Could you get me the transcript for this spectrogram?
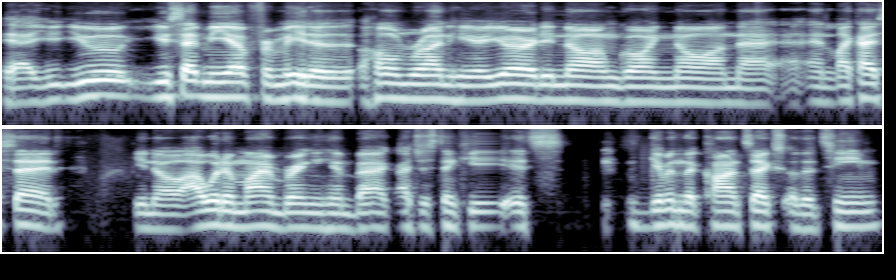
Yeah, you you you set me up for me to home run here. You already know I'm going no on that. And like I said, you know, I wouldn't mind bringing him back. I just think he it's given the context of the team,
